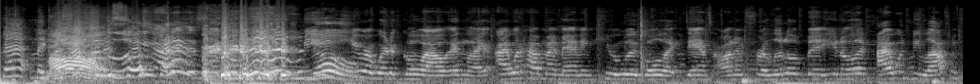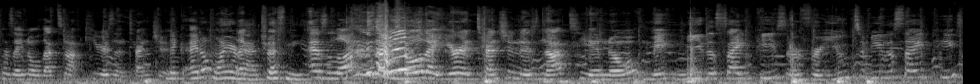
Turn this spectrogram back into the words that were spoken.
fat. Like, Nah. I'm I'm so looking at it as like me No. and Kira were to go out and like I would have my man and Kira would go like dance on him for a little bit, you know, like I would be laughing because I know that's not Kira's intention. Like, I don't want your Like- man. Trust me. As long as I know that your intention is not to, you know, make me the side piece or for you to be the side piece,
